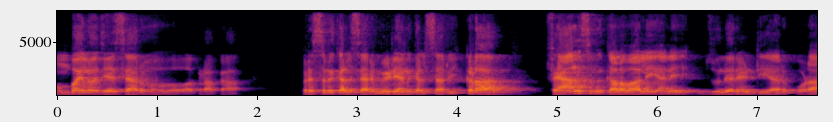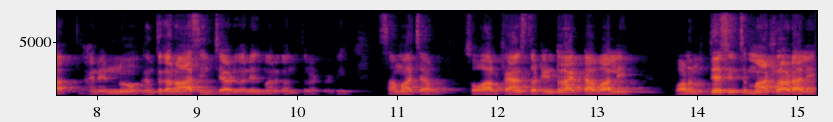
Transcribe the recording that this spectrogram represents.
ముంబైలో చేశారు అక్కడ ఒక ప్రెస్ని కలిశారు మీడియాని కలిశారు ఇక్కడ ఫ్యాన్స్ని కలవాలి అని జూనియర్ ఎన్టీఆర్ కూడా ఆయన ఎన్నో ఎంతగానో ఆశించాడు అనేది మనకు అందుతున్నటువంటి సమాచారం. సో వాళ్ళ ఫ్యాన్స్ తోటి ఇంటరాక్ట్ అవ్వాలి వాళ్ళని ఉద్దేశించి మాట్లాడాలి.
